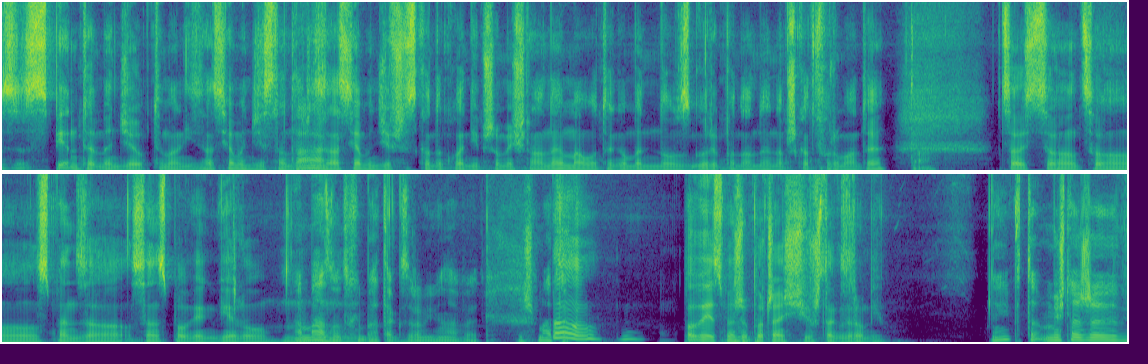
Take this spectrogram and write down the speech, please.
spięte, będzie optymalizacja, będzie standaryzacja, tak. będzie wszystko dokładnie przemyślane. Mało tego, będą z góry podane na przykład formaty. Tak coś, co, co spędza sens powiek wielu. Amazon chyba tak zrobił nawet. Już ma no, tak. powiedzmy, że po części już tak zrobił. No to, myślę, że w,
